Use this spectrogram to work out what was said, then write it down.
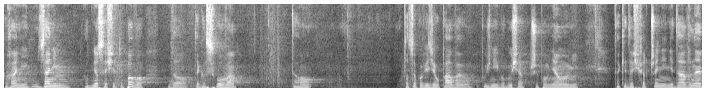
Kochani, zanim odniosę się typowo do tego słowa, to to, co powiedział Paweł, później Bogusia, przypomniało mi takie doświadczenie niedawne.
